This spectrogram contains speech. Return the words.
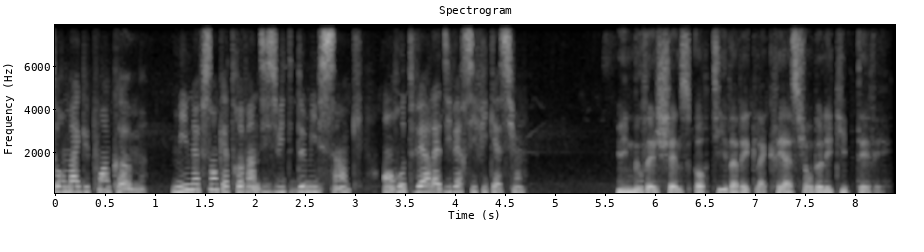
tourmag.com, 1998-2005, en route vers la diversification. Une nouvelle chaîne sportive avec la création de l'équipe TV.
